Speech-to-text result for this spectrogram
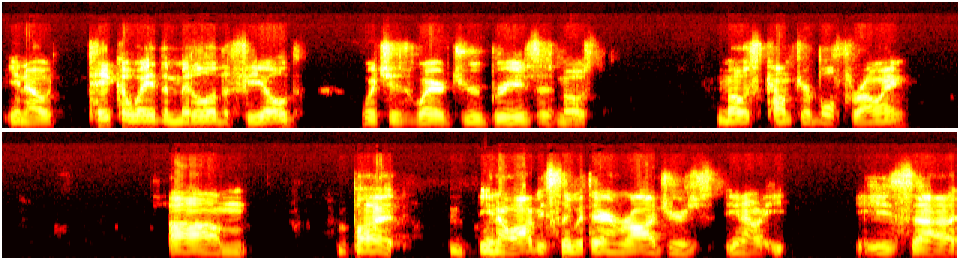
you know, take away the middle of the field, which is where Drew Brees is most most comfortable throwing. Um, but you know, obviously with Aaron Rodgers, you know, he he's uh,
